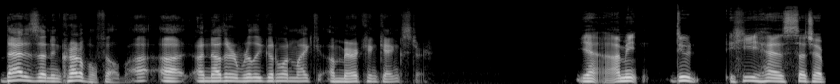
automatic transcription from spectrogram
that is an incredible film. Uh, uh, another really good one, Mike, American Gangster. Yeah, I mean, dude, he has such a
